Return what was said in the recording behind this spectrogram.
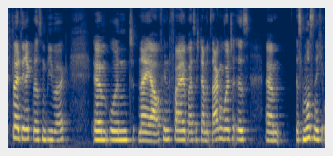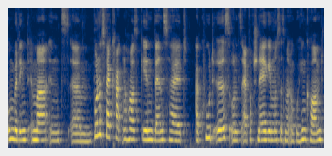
das war halt direkt aus dem Biwak. Ähm, und naja, auf jeden Fall, was ich damit sagen wollte, ist, ähm, es muss nicht unbedingt immer ins ähm, Bundeswehrkrankenhaus gehen, wenn es halt akut ist und es einfach schnell gehen muss, dass man irgendwo hinkommt.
